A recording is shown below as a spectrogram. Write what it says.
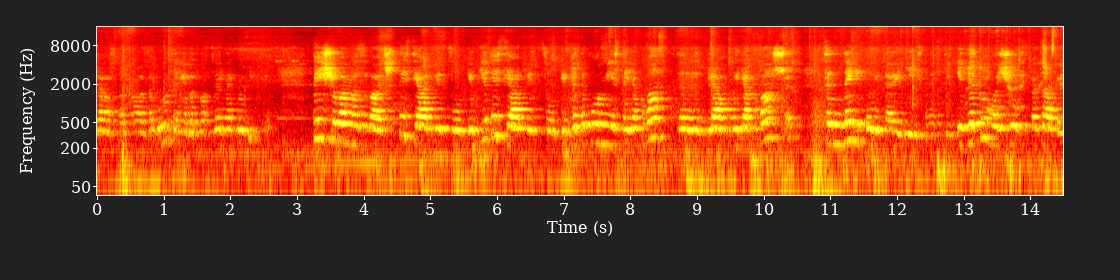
гражданства забруднення в атмосферне повітря. Те, що вам називають 60%, 50% для такого міста, як вас, е, для як ваше, це не відповідає дійсності. І для того, щоб сказати,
